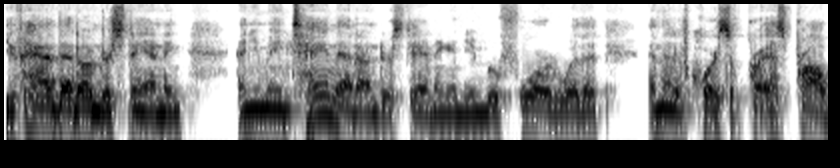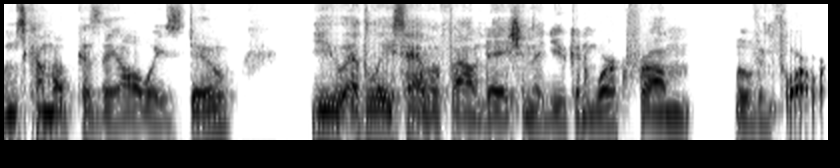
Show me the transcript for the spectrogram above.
You've had that understanding and you maintain that understanding and you move forward with it. And then, of course, as problems come up, because they always do, you at least have a foundation that you can work from moving forward.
